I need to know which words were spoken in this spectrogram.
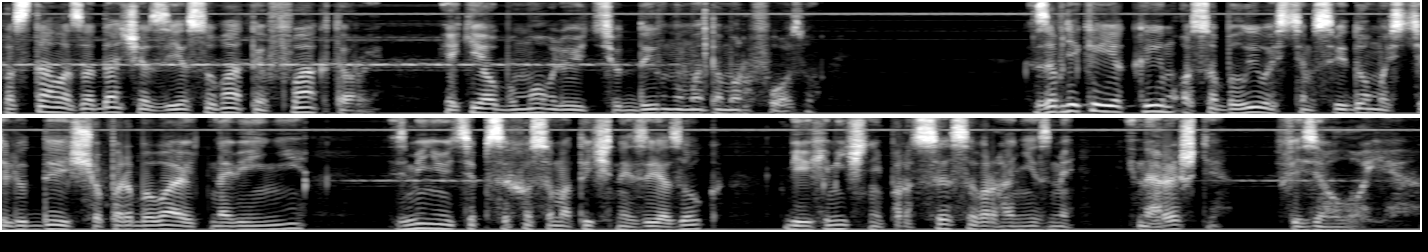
постала задача з'ясувати фактори, які обумовлюють цю дивну метаморфозу, завдяки яким особливостям свідомості людей, що перебувають на війні, змінюється психосоматичний зв'язок, біохімічні процеси в організмі і, нарешті, фізіологія.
